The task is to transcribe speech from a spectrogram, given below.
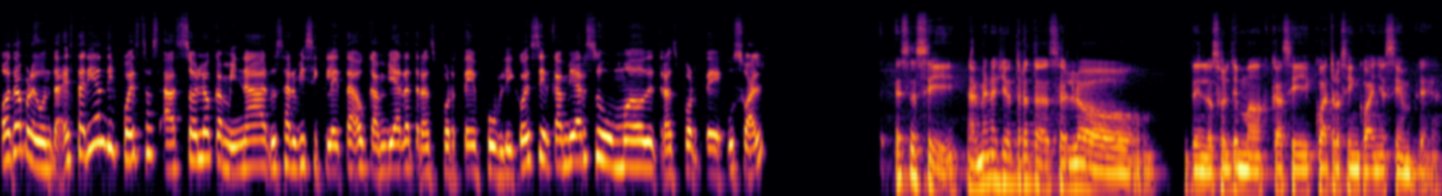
Otra pregunta, ¿estarían dispuestos a solo caminar, usar bicicleta o cambiar a transporte público? Es decir, cambiar su modo de transporte usual. Eso sí, al menos yo trato de hacerlo en los últimos casi cuatro o cinco años siempre.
